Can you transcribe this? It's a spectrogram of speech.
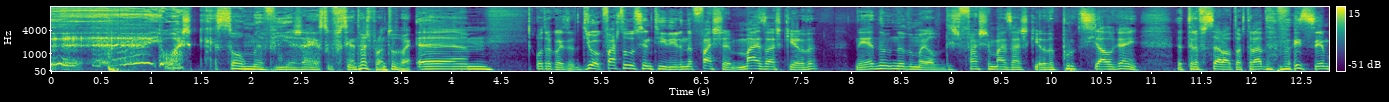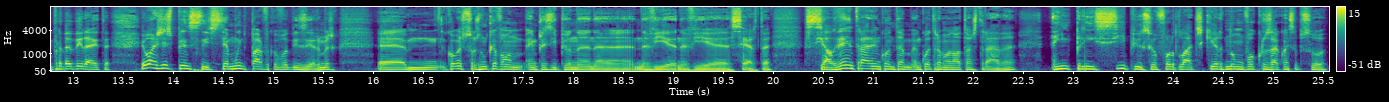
Eh, Eu acho que só uma via já é suficiente, mas pronto, tudo bem. Outra coisa, Diogo, faz todo o sentido ir na faixa mais à esquerda. Não É na do ele diz faixa mais à esquerda, porque se alguém atravessar a autostrada, vem sempre da direita. Eu às vezes penso nisto, isto é muito parvo que eu vou dizer, mas ahm, como as pessoas nunca vão, em princípio, na, na- na via, na via certa, se alguém entrar em, contra, em contramão na autostrada, em princípio, se eu for do lado esquerdo, não vou cruzar com essa pessoa,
